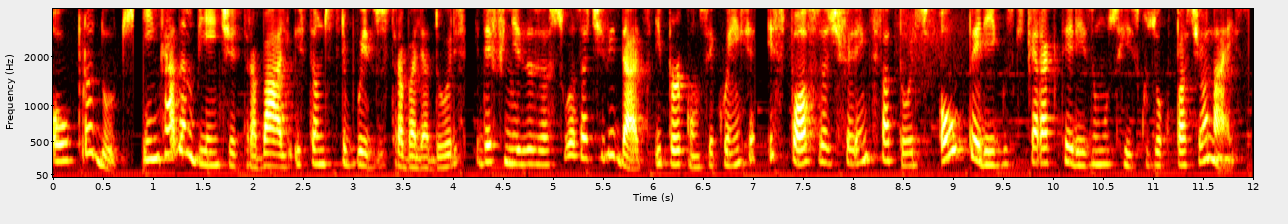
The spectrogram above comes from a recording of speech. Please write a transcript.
ou produtos. E em cada ambiente de trabalho estão distribuídos os trabalhadores e definidas as suas atividades e, por consequência, expostos a diferentes fatores ou perigos que caracterizam os riscos ocupacionais.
